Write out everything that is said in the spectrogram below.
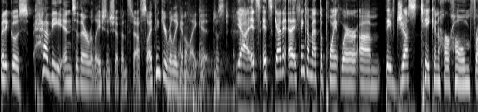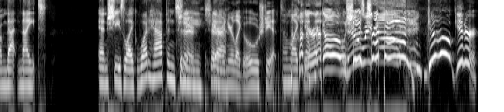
but it goes heavy into their relationship and stuff so i think you're really gonna like it just Yeah, it's it's getting. I think I'm at the point where um, they've just taken her home from that night, and she's like, "What happened to sure me?" sure Yeah. and you're like oh shit I'm like, "Here it goes. She's tripping." Go. Go get her.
